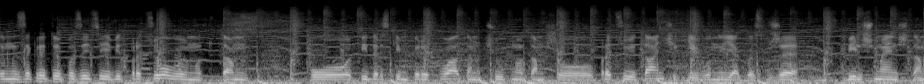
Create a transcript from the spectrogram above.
Ми з закритої позиції відпрацьовуємо, то там по підерським перехватам чутно, там, що працює танчик, і вони якось вже більш-менш там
